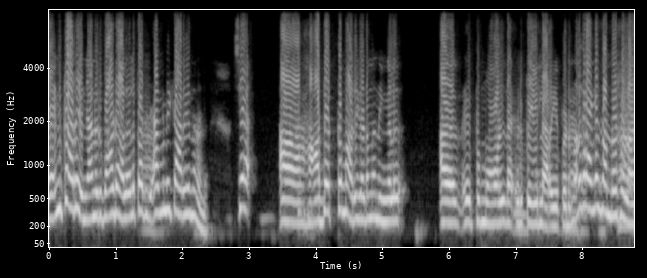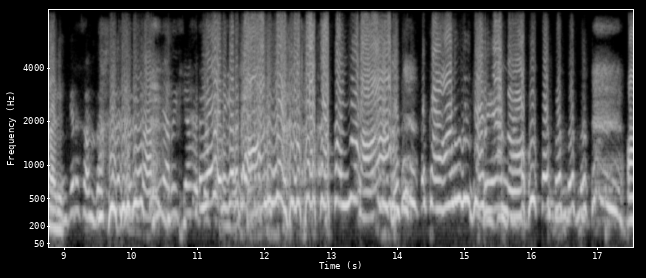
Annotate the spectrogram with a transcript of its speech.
എനിക്കറിയാം. ഞാൻ ഒരുപാട് ആളുകളെ അങ്ങനെ അങ്ങനെയൊക്കെ അറിയുന്നുണ്ട് പക്ഷെ ആ, അതൊക്കെ മറികടന്ന് നിങ്ങൾ ഇപ്പൊ മോളുടെ ഒരു പേരിൽ അറിയപ്പെടുന്നു. അത് ഭയങ്കര സന്തോഷമുള്ള കാര്യം. എനിക്കത് ആ, കാണുമ്പോ എനിക്കറിയാലോ. ആ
